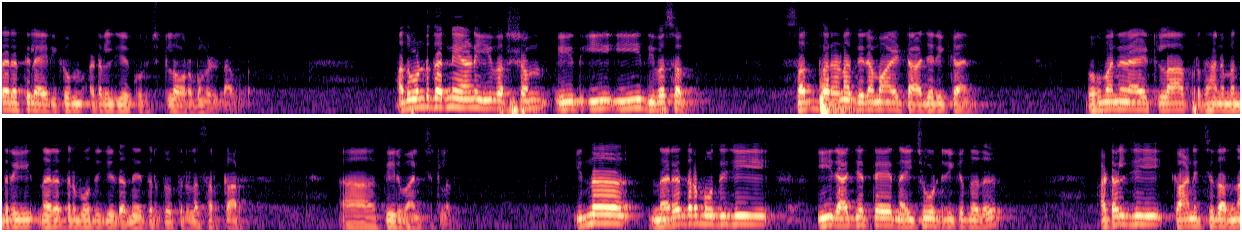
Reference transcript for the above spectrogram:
തരത്തിലായിരിക്കും അടൽജിയെക്കുറിച്ചിട്ടുള്ള ഓർമ്മകൾ ഉണ്ടാവുക. അതുകൊണ്ട് തന്നെയാണ് ഈ വർഷം ഈ ഈ ഈ ദിവസം സദ്ഭരണ ദിനമായിട്ട് ആചരിക്കാൻ ബഹുമാന്യനായിട്ടുള്ള പ്രധാനമന്ത്രി നരേന്ദ്രമോദിജിയുടെ നേതൃത്വത്തിലുള്ള സർക്കാർ തീരുമാനിച്ചിട്ടുള്ളത്. ഇന്ന് നരേന്ദ്രമോദിജി ഈ രാജ്യത്തെ നയിച്ചുകൊണ്ടിരിക്കുന്നത് അടൽജി കാണിച്ചു തന്ന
